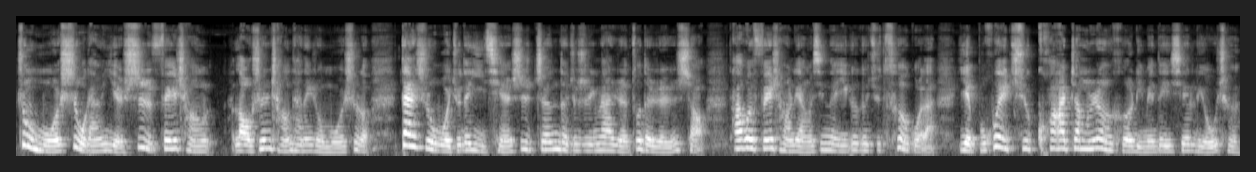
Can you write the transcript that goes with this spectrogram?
这种模式，我感觉也是非常老生常谈的一种模式了。但是我觉得以前是真的，就是因为人做的人少，他会非常良心的一个个去测过来，也不会去夸张任何里面的一些流程，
